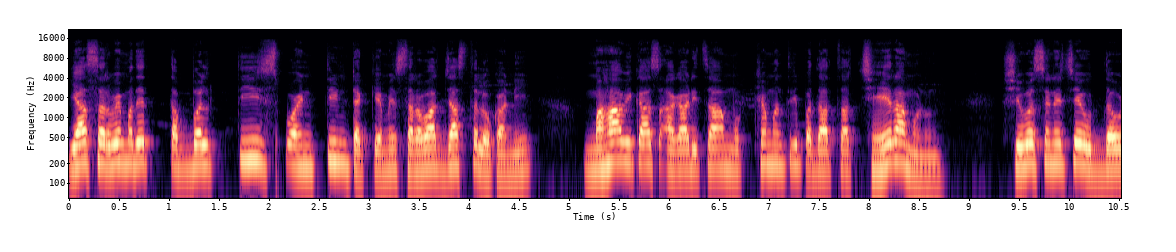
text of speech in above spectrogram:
या सर्वेमध्ये तब्बल तीस पॉईंट तीन टक्के म्हणजे सर्वात जास्त लोकांनी महाविकास आघाडीचा मुख्यमंत्रीपदाचा चेहरा म्हणून शिवसेनेचे उद्धव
